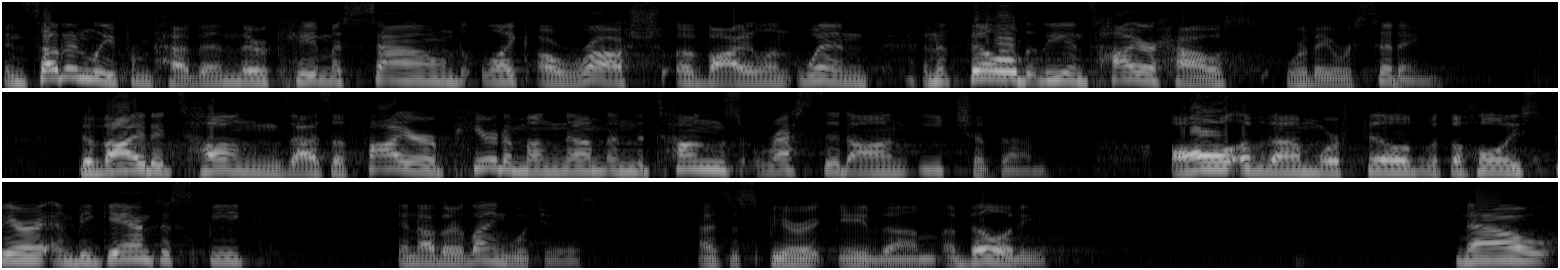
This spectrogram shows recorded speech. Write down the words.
And suddenly from heaven there came a sound like a rush of violent wind, and it filled the entire house where they were sitting. Divided tongues as of fire appeared among them, and the tongues rested on each of them. All of them were filled with the Holy Spirit and began to speak in other languages as the Spirit gave them ability. Now,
